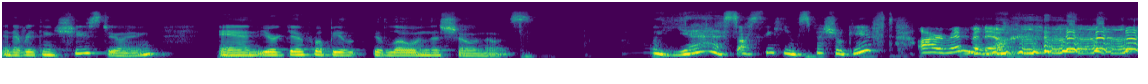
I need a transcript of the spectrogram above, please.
and everything she's doing, and your gift will be below in the show notes. Oh, yes. I was thinking special gift. I remember now.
